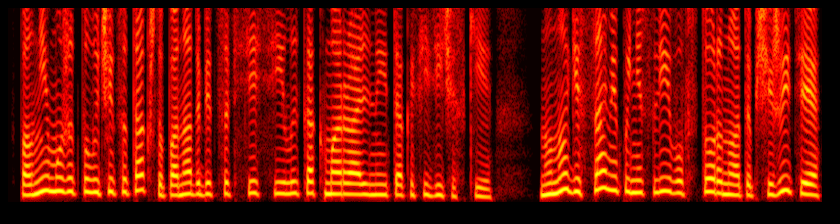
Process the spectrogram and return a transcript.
Вполне может получиться так, что понадобятся все силы, как моральные, так и физические. Но ноги сами понесли его в сторону от общежития,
